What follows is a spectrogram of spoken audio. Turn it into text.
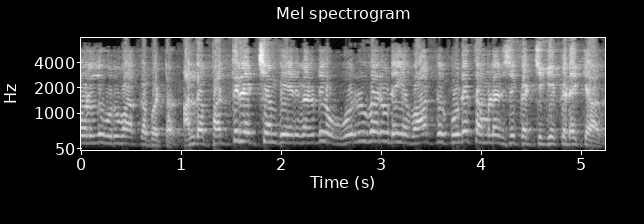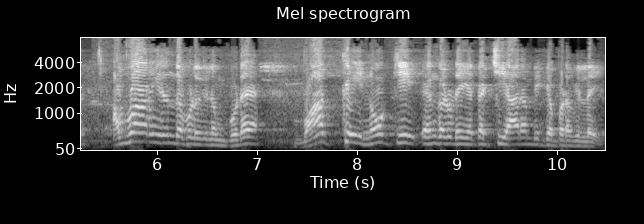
பொழுது உருவாக்கப்பட்டது. அந்த பத்து லட்சம் பேர்களுடைய ஒருவருடைய வாக்கு கூட தமிழரசு கட்சிக்கு கிடைக்காது. அவ்வாறு இருந்த பொழுதிலும் கூட வாக்கை நோக்கி எங்களுடைய கட்சி ஆரம்பிக்கப்படவில்லை.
